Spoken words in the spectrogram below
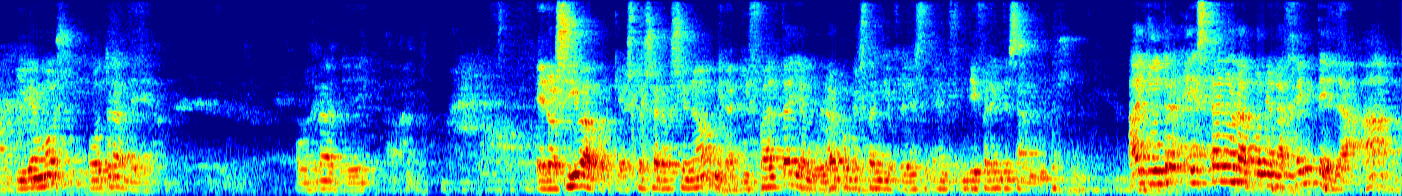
Aquí vemos otra de otra de Erosiva porque esto es erosionado, mira aquí falta, y angular porque está en diferentes, en diferentes ángulos. Hay otra, esta no la pone la gente, la A.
